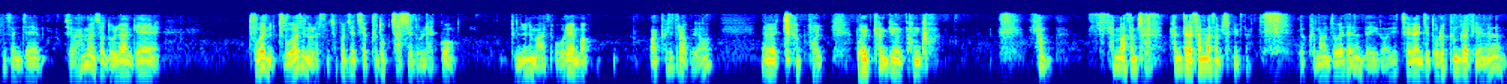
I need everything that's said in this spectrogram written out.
그래서 이제 제가 하면서 놀란 게 두 가지, 두 가지 놀랐습니다. 첫 번째, 제 구독자 수에 놀랬고, 점점 많이, 올해 막, 막 터지더라고요. 그 다음에, 저, 월, 월 평균 광고, 3, 3만 3천, 한 달에 3만 3천입니다. 이거 그만둬야 되는데 이거 제가 이제 노력한 거에 비하면은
